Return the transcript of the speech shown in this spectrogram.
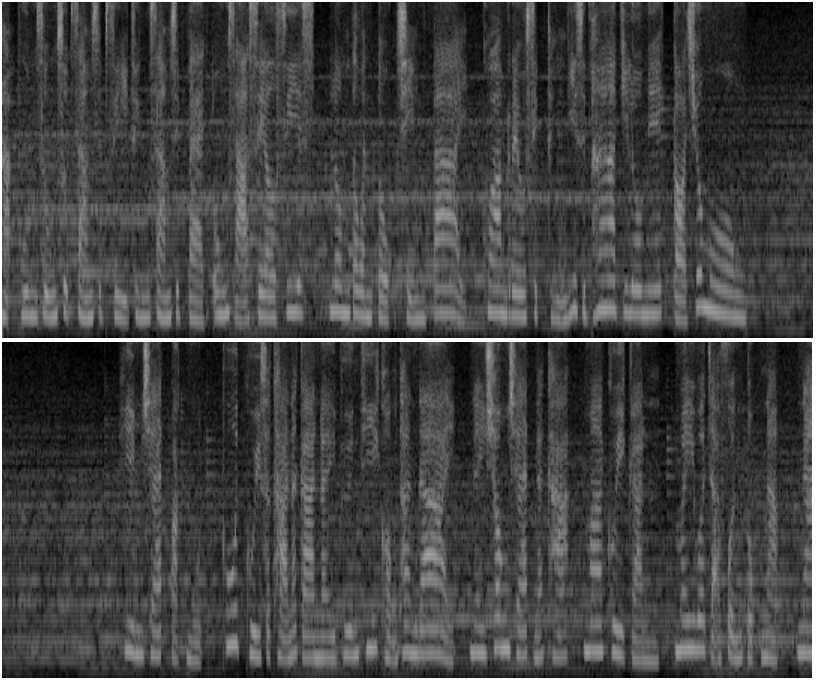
หภูมิสูงสุด 34-38 องศาเซลเซียส ลมตะวันตกเฉียงใต้ ความเร็ว 10-25 กิโลเมตรต่อชั่วโมง พิมพ์แชทปักหมุด พูดคุยสถานการณ์ในพื้นที่ของท่านได้ ในช่องแชทนะคะ มาคุยกัน ไม่ว่าจะฝนตกหนัก น้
